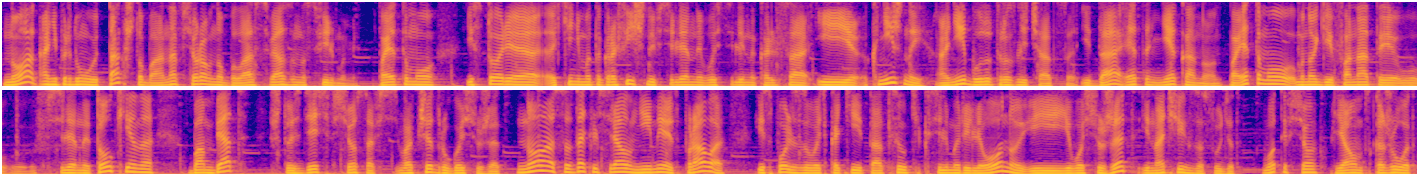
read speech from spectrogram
Но они придумывают так, чтобы она все равно была связана с фильмами. Поэтому история кинематографичной вселенной Властелина Кольца и книжной, они будут различаться. И да, это не канон. Поэтому многие фанаты вселенной Толкина бомбят что здесь все совсем, вообще другой сюжет. Но создатель сериала не имеют права использовать какие-то отсылки к Сильмариллиону и его сюжет, иначе их засудят. Вот и все. Я вам скажу, вот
